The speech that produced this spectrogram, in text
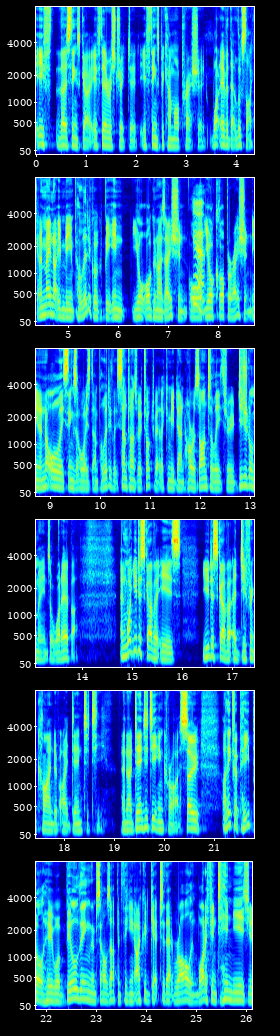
if those things go, if they're restricted, if things become more pressured, whatever that looks like, and it may not even be in political, it could be in your organization or Yeah. your corporation. You know, not all these things are always done politically. Sometimes we've talked about that can be done horizontally through digital means or whatever. And what you discover is you discover a different kind of identity, an identity in Christ. So I think for people who were building themselves up and thinking, I could get to that role, and what if in 10 years you're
